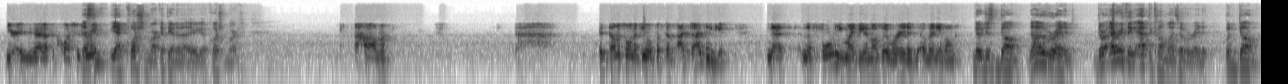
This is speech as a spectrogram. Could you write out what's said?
you're, is that a question That's for the, me? yeah, question mark at the end of that. There you go, question mark. Um, The dumbest one that people put them. I, I think that the 40 might be the most overrated of any of them. No, just dumb, not overrated. They're, everything at the combine's overrated, but dumb.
